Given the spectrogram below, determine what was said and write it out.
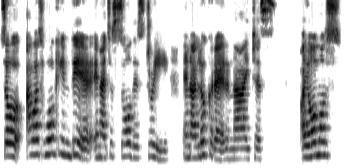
So I was walking there and I just saw this tree and I look at it and I just, I almost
